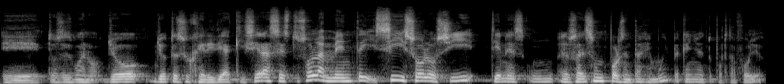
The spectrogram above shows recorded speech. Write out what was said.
Eh, entonces, bueno, yo, yo te sugeriría que hicieras esto solamente y sí, solo si tienes un, o sea, es un porcentaje muy pequeño de tu portafolio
